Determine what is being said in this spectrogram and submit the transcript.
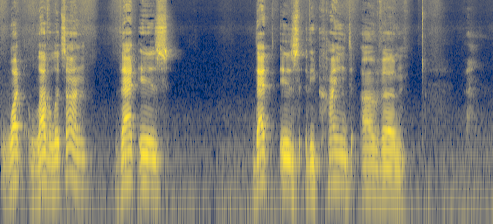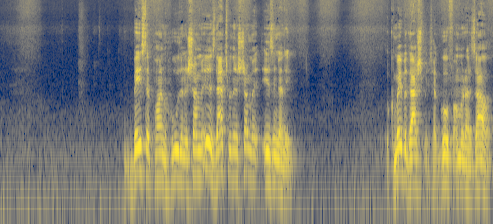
what level it's on, that is that is the kind of um, based upon who the neshama is. That's where the neshama is in Gan Eden. Ukmei amar azal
